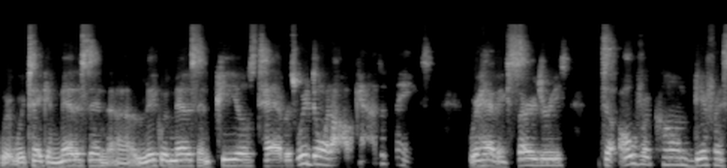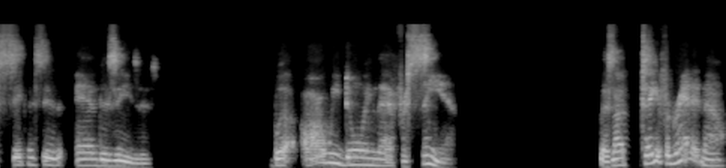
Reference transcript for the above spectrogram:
We're, we're, taking medicine, uh, liquid medicine, pills, tablets. We're doing all kinds of things. We're having surgeries to overcome different sicknesses and diseases. But are we doing that for sin? Let's not take it for granted now.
